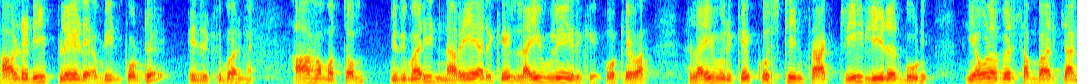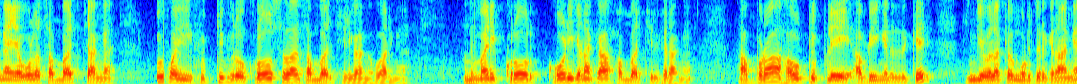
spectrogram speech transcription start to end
ஆல்ரெடி பிளேடு அப்படின்னு போட்டு இது இருக்குது பாருங்கள் ஆக மொத்தம் இது மாதிரி நிறைய இருக்குது லைவ்லேயும் இருக்குது ஓகேவா லைவ் இருக்குது கொஸ்டின் ஃபேக்ட்ரி லீடர் போர்டு எவ்வளோ பேர் சம்பாதிச்சாங்க எவ்வளோ சம்பாதிச்சாங்க டூ ஃபைவ் ஃபிஃப்டி ப்ரோ க்ரோஸ்லாம் சம்பாதிச்சிருக்காங்க பாருங்கள் இந்த மாதிரி க்ரோர் கோடிக்கணக்காக சம்பாதிச்சிருக்கிறாங்க அப்புறம் ஹவு டு ப்ளே அப்படிங்கிறதுக்கு இங்கே விளக்கம் கொடுத்துருக்குறாங்க.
